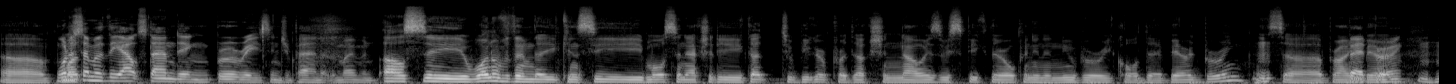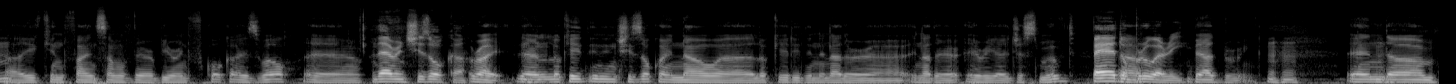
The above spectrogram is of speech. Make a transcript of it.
Uh, What are some of the outstanding breweries in Japan at the moment? I'll say one of them that you can see most and actually got to bigger production now as we speak. They're opening a new brewery called uh, Baird Brewing. Mm. It's uh, Bryan Baird. Brewing. hmm Uh, you can find some of their beer in Fukuoka as well. Uh, They're in Shizuoka. right, they're Mhm. located in Shizuoka and now uh, located in another uh, another area. Just moved. Uh, Brewery. Baird Brewing hmm and Mhm. um,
